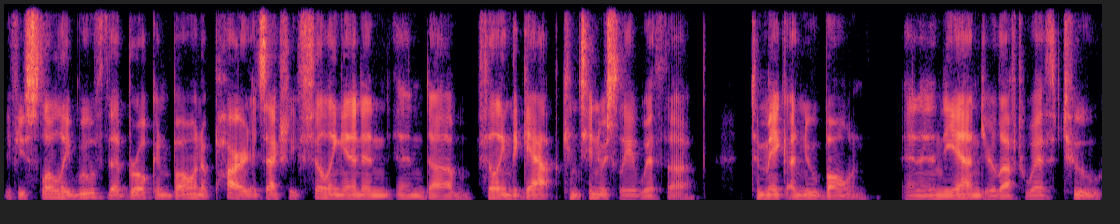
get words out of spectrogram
if you slowly move the broken bone apart, it's actually filling in and, and um, filling the gap continuously with uh, to make a new bone. And in the end, you're left with two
